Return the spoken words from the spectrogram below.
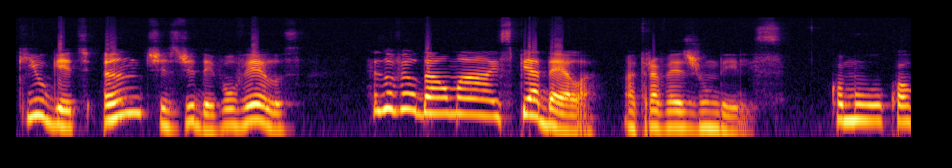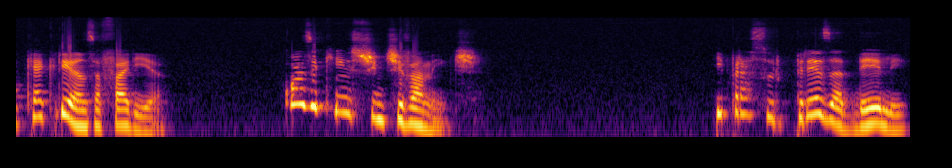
que o Goethe, antes de devolvê-los, resolveu dar uma espiadela através de um deles como qualquer criança faria, quase que instintivamente. E, para surpresa dele,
